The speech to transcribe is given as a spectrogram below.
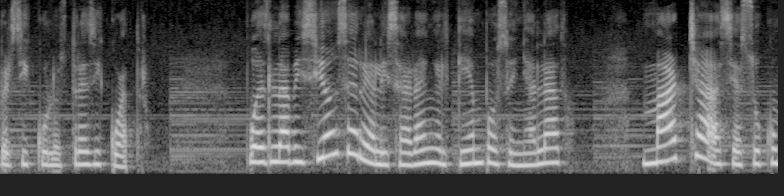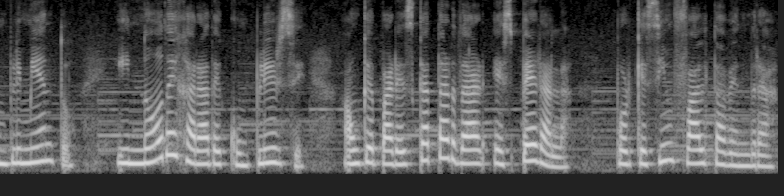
versículos 3 y 4 pues la visión se realizará en el tiempo señalado. Marcha hacia su cumplimiento y no dejará de cumplirse, aunque parezca tardar, espérala, porque sin falta vendrá.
